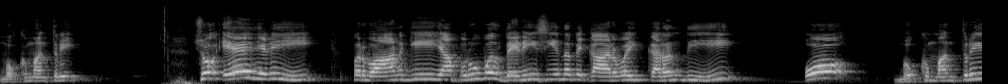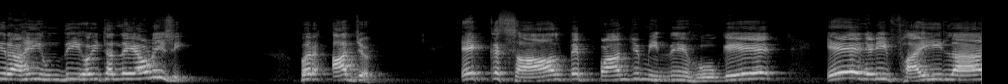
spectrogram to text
ਮੁੱਖ ਮੰਤਰੀ। ਸੋ ਇਹ ਜਿਹੜੀ ਪ੍ਰਵਾਨਗੀ ਜਾਂ ਅਪਰੂਵਲ ਦੇਣੀ ਸੀ ਇਹਨਾਂ ਤੇ ਕਾਰਵਾਈ ਕਰਨ ਦੀ, ਉਹ ਮੁੱਖ ਮੰਤਰੀ ਰਾਹੀਂ ਹੁੰਦੀ ਹੋਈ ਥੱਲੇ ਆਉਣੀ ਸੀ। ਪਰ ਅੱਜ ਇੱਕ ਸਾਲ ਤੇ 5 ਮਹੀਨੇ ਹੋ ਗਏ, ਇਹ ਜਿਹੜੀ ਫਾਈਲ ਆ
